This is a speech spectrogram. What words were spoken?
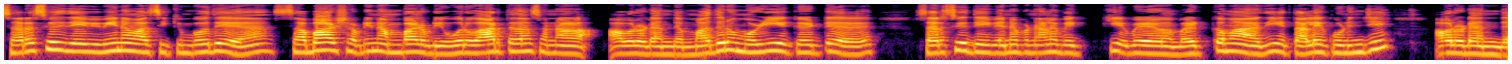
சரஸ்வதி தேவி வீணை வாசிக்கும் போது சபாஷ் அப்படின்னு அம்பாள் அப்படி ஒரு வார்த்தை தான் சொன்னாலாம் அவளோட அந்த மதுர மொழியை கேட்டு சரஸ்வதி தேவி என்ன பண்ணாலும் வெக்கி வெ- வெட்கமா தலை குனிஞ்சு அவளோட அந்த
